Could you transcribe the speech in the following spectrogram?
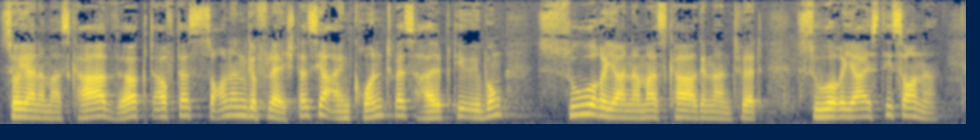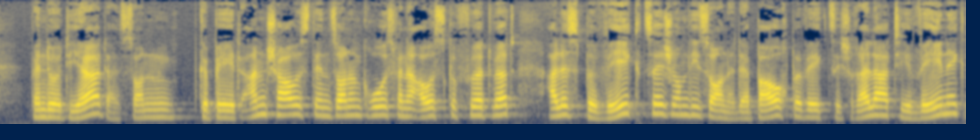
Surya Namaskar wirkt auf das Sonnengeflecht. Das ist ja ein Grund, weshalb die Übung Surya Namaskar genannt wird. Surya ist die Sonne. Wenn du dir das Sonnengebet anschaust, den Sonnengruß, wenn er ausgeführt wird, alles bewegt sich um die Sonne. Der Bauch bewegt sich relativ wenig,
